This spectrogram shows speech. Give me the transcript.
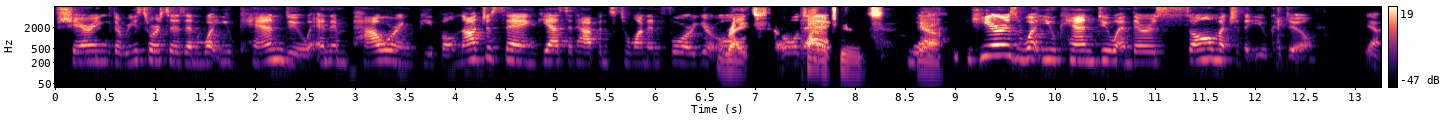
sharing the resources and what you can do and empowering people, not just saying, yes, it happens to one in four, you're old, right. you're old platitudes. Yeah. yeah. Here's what you can do. And there is so much that you could do. Yeah.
